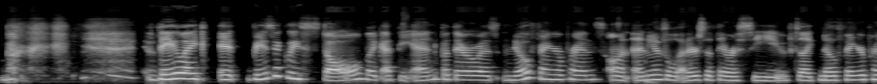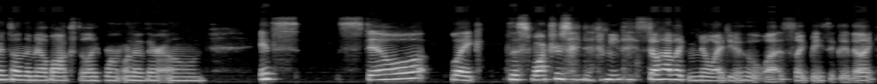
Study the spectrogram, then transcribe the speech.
they like it basically stalled like at the end, but there was no fingerprints on any of the letters that they received, like no fingerprints on the mailbox that like weren't one of their own. It's still like the Swatchers identity, they still have like no idea who it was. Like basically they're like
